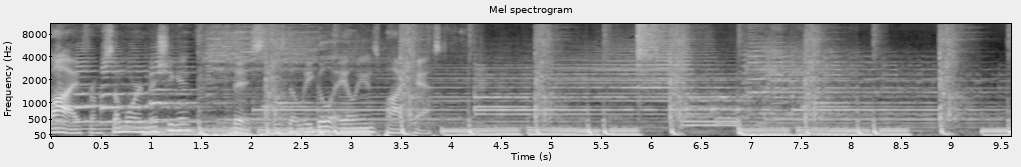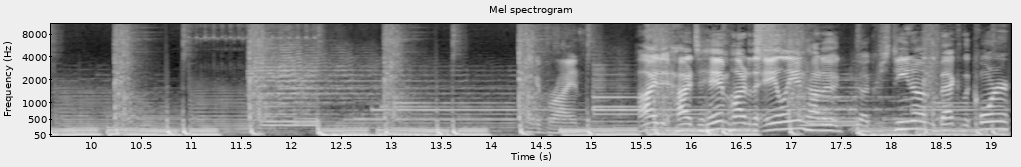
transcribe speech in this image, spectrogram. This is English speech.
Live from somewhere in Michigan, this is the Legal Aliens Podcast. Look at Brian. Hi, hi to him. Hi to the alien. Hi to uh, Christina in the back of the corner,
